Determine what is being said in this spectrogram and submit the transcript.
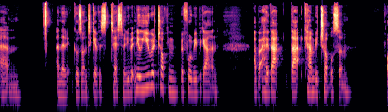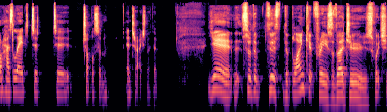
Um, and then it goes on to give his testimony. But Neil, you were talking before we began about how that that can be troublesome or has led to, to troublesome interaction with it. Yeah. So the, the the blanket phrase of "the Jews," which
